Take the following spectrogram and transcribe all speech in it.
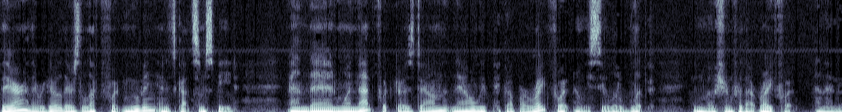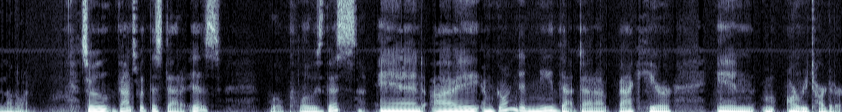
there, there we go, there's the left foot moving, and it's got some speed. And then when that foot goes down, now we pick up our right foot and we see a little blip in motion for that right foot, and then another one. So that's what this data is. We'll close this, and I am going to need that data back here in our retargeter.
